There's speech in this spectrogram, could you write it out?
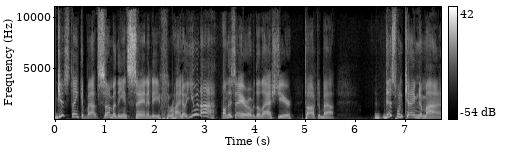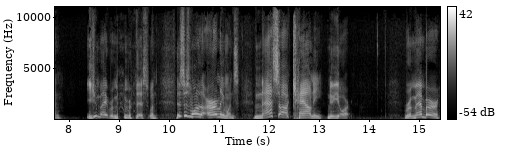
Just think about some of the insanity, Rhino. You and I on this air over the last year talked about. This one came to mind. You may remember this one. This was one of the early ones. Nassau County, New York. Remember,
